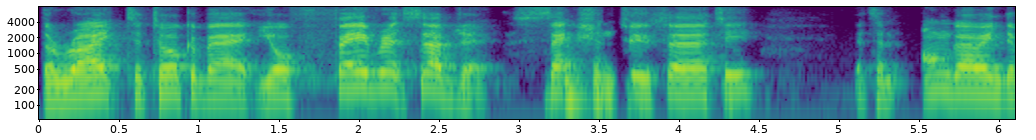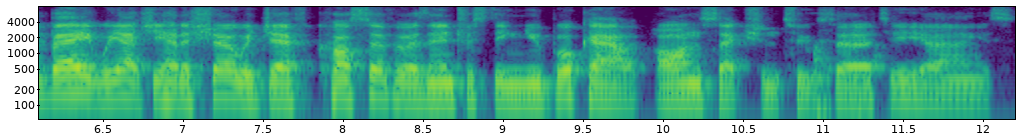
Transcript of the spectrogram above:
the right to talk about your favorite subject, Section 230. It's an ongoing debate. We actually had a show with Jeff Kosseff, who has an interesting new book out on Section 230. Uh, it's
